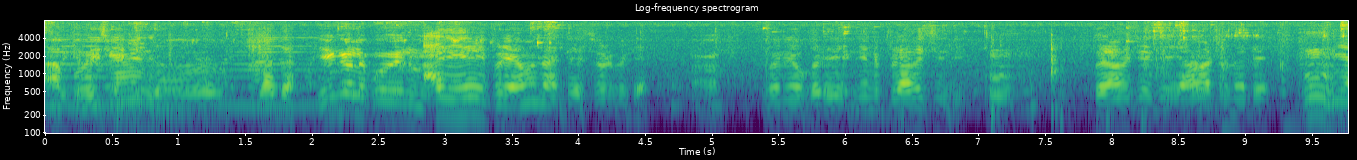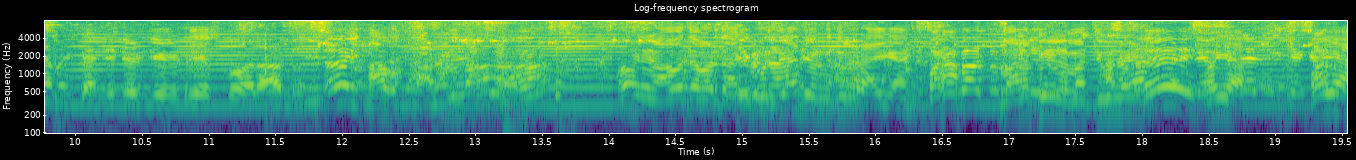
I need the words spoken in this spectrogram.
ఆ ఏమైంది కదా ఏం కాలే పోయాను అది ఇప్పుడు ఏముందంటే చూడు బిడ్డ ఇవన్నీ ఒకటి నేను భ్రమించింది భ్రమించింది ఏమంటుందంటే చేయడం చేసుకోవాలా? నేను అబద్ధం పడతా కానీ తిరుగుతుంది రాయి కానీ? మన పిల్లలు మంచిగా! పోయా పోయా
